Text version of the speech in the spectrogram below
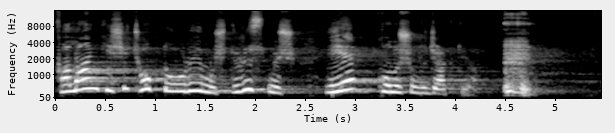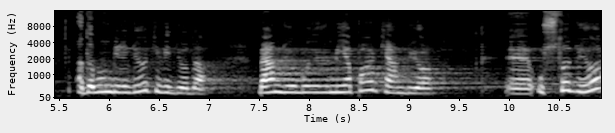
falan kişi çok doğruymuş, dürüstmüş diye konuşulacak diyor. Adamın biri diyor ki videoda, ben diyor bu evimi yaparken diyor, e, usta diyor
